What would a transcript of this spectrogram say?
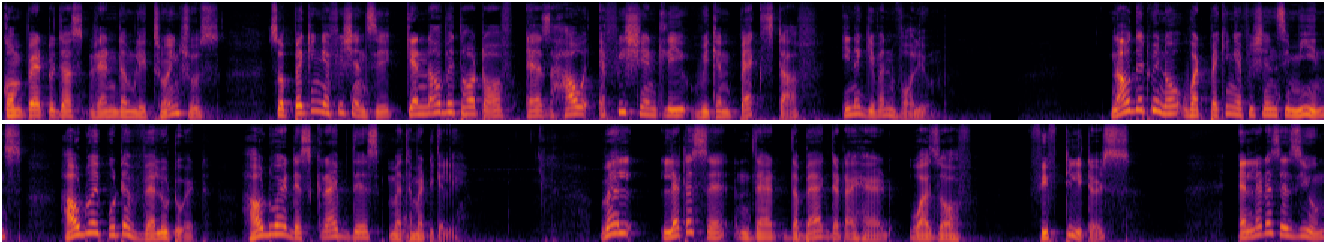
compared to just randomly throwing shoes. So packing efficiency can now be thought of as how efficiently we can pack stuff in a given volume. Now that we know what packing efficiency means, how do I put a value to it? How do I describe this mathematically? Well, let us say that the bag that I had was of 50 liters and let us assume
